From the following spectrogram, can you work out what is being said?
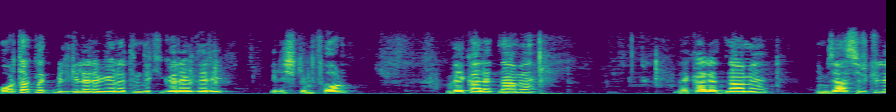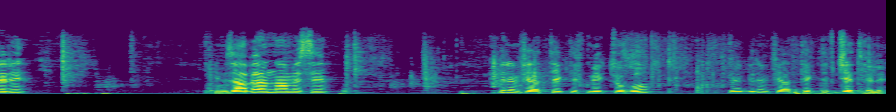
Ortaklık bilgileri ve yönetimdeki görevleri ilişkin form. Vekaletname. Vekaletname. imza sirküleri. imza beyannamesi. Birim fiyat teklif mektubu ve birim fiyat teklif cetveli.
